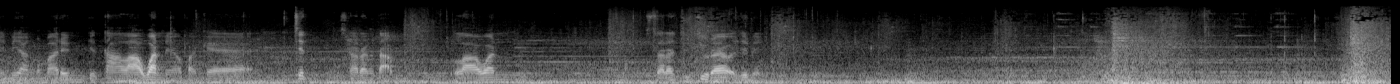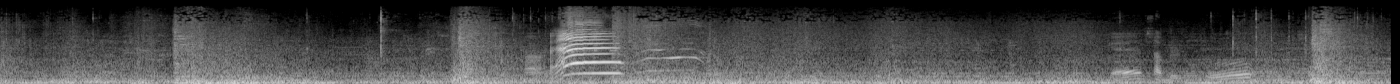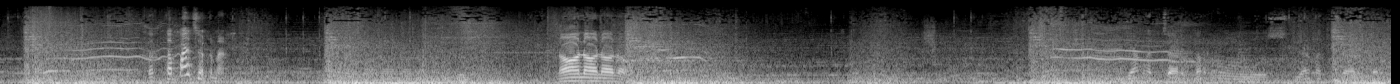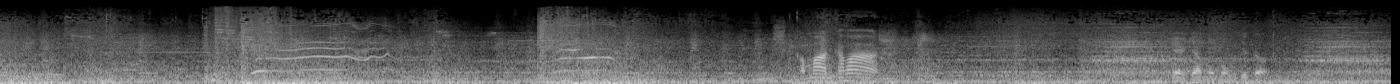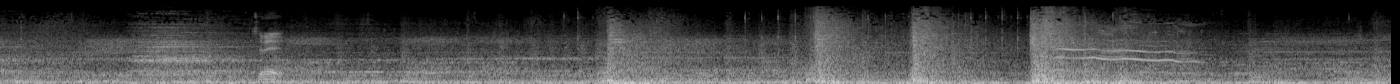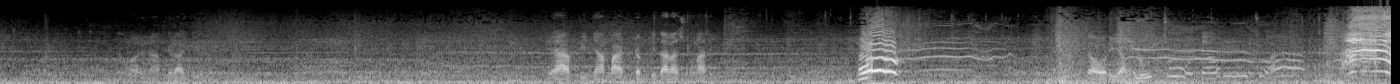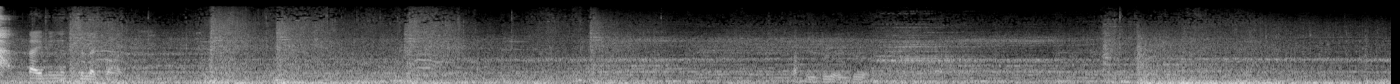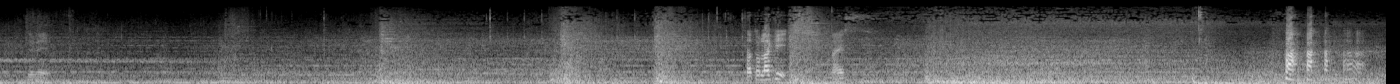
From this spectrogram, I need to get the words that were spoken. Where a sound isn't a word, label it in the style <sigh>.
ini yang kemarin kita lawan ya pakai cheat sekarang tak lawan secara jujur ayo sini sambil nunggu. Tetap aja kena. No, no, no, no. Dia ngejar terus, dia ngejar terus. Come on, come on. Oke, dia ngomong gitu. Sini. Api lagi. Ya, apinya padam, kita langsung lari. Ah! Teori yang lucu, teori lucu. Ah! Ah! Timingnya jelek banget. Tapi dulu dulu. Sini. Satu lagi. Nice. <laughs>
